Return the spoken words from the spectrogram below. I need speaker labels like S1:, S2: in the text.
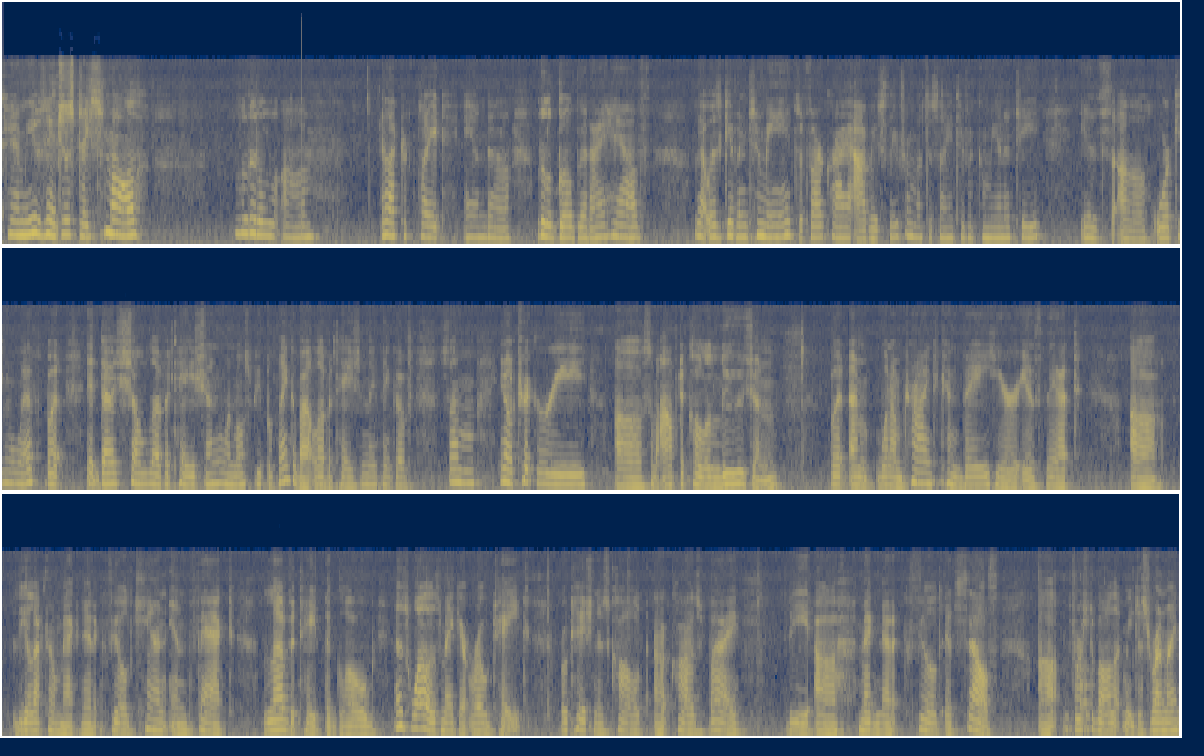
S1: Okay, I'm using just a small little um, electric plate and a little globe that I have that was given to me. It's a far cry, obviously, from what the scientific community is uh, working with, but it does show levitation. When most people think about levitation, they think of some, you know, trickery, uh, some optical illusion but um, what I'm trying to convey here is that uh, the electromagnetic field can in fact levitate the globe as well as make it rotate. Rotation is called uh, caused by the uh, magnetic field itself. Uh, first of all, let me just run my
